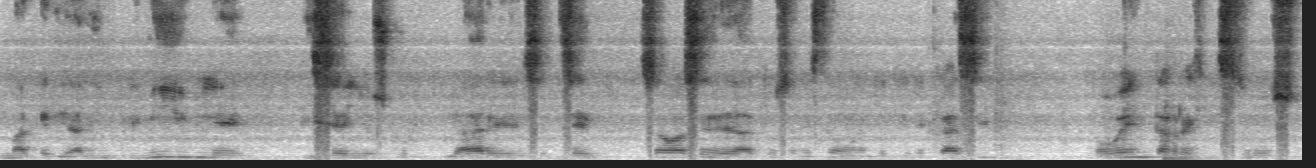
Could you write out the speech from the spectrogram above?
material imprimible, diseños curriculares, etc. Esa base de datos en este momento tiene casi 90 registros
